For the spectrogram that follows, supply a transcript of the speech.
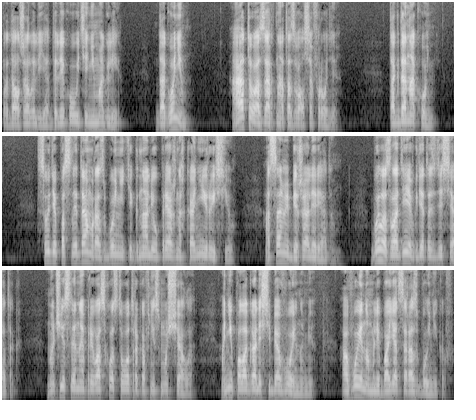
Продолжал Илья. «Далеко уйти не могли. Догоним?» «А то!» — азартно отозвался Фроди. «Тогда на конь». Судя по следам, разбойники гнали упряжных коней рысью, а сами бежали рядом. Было злодеев где-то с десяток, но численное превосходство отроков не смущало — они полагали себя воинами, а воинам ли бояться разбойников.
